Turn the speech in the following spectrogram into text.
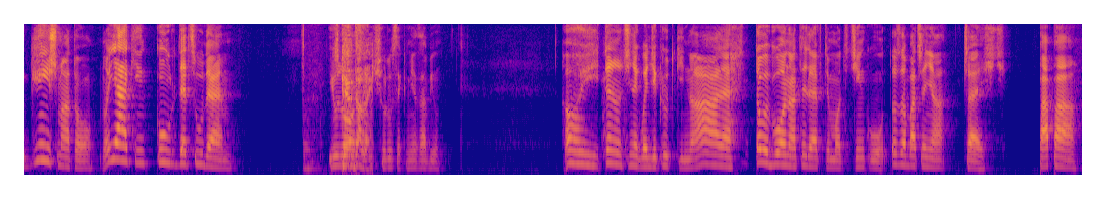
Ginsz ma to! No jakim kurde cudem? Już Spierdalaj. jakiś rusek mnie zabił. Oj, ten odcinek będzie krótki, no ale to by było na tyle w tym odcinku. Do zobaczenia. Cześć. Papa. Pa.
